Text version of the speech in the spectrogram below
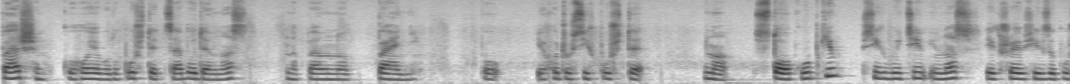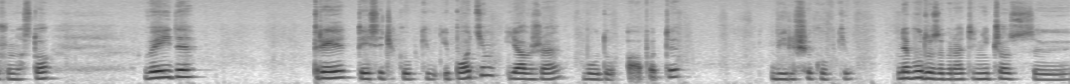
першим, кого я буду пушити, це буде у нас, напевно, Пенні. Бо я хочу всіх пушити на 100 кубків, всіх бойців. І в нас, якщо я всіх запушу на 100, вийде 3000 кубків. І потім я вже буду апати більше кубків. Не буду забирати нічого з е,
